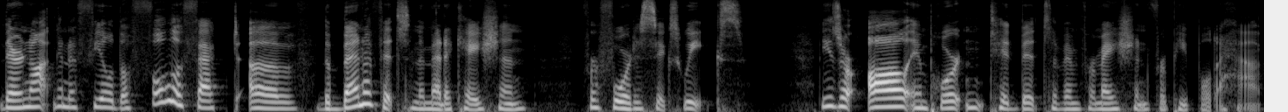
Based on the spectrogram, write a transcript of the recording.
they're not going to feel the full effect of the benefits of the medication for four to six weeks. These are all important tidbits of information for people to have.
